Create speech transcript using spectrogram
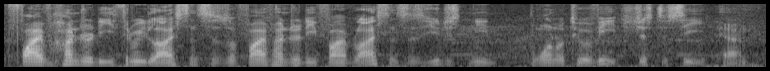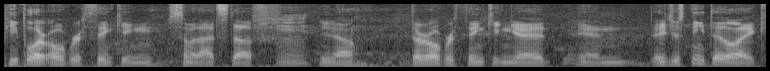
500 E3 licenses or 500 E5 licenses. You just need one or two of each just to see. Yeah. People are overthinking some of that stuff. Mm. You know, they're overthinking it, and they just need to like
